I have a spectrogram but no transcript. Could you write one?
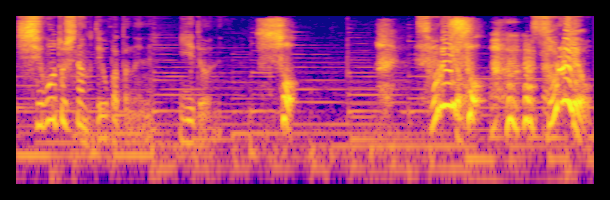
仕事しなくてよかったんだよね。家ではね。そそれよそそれよ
